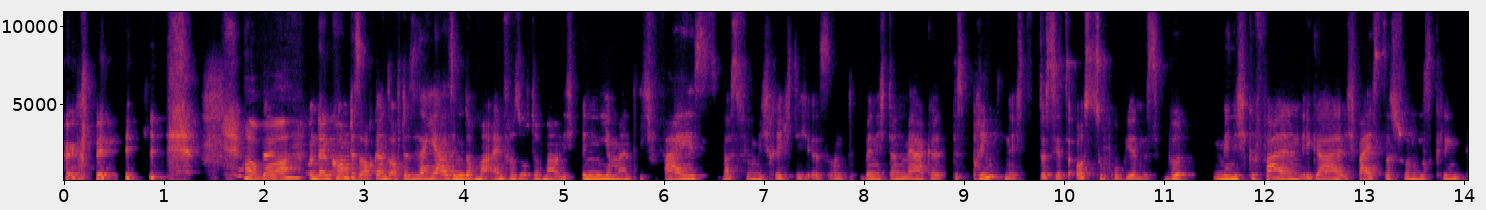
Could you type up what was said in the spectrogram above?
wirklich, und dann, und dann, kommt es auch ganz oft, dass sie sagen, ja, sing doch mal ein, versuch doch mal. Und ich bin jemand, ich weiß, was für mich richtig ist. Und wenn ich dann merke, das bringt nichts, das jetzt auszuprobieren, es wird mir nicht gefallen, egal, ich weiß das schon, wie es klingt.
